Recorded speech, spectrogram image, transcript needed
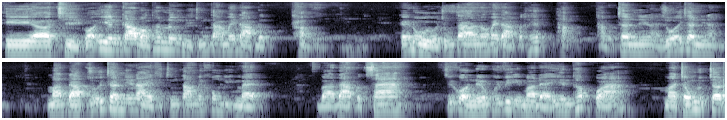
thì à, chỉ có yên cao bằng thắt lưng thì chúng ta mới đạp được thẳng. Cái đùi của chúng ta nó mới đạp được hết thẳng thẳng chân như này duỗi chân như này. Mà đạp duỗi chân như này thì chúng ta mới không bị mệt và đạp được xa chứ còn nếu quý vị mà để yên thấp quá mà chống được chân,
